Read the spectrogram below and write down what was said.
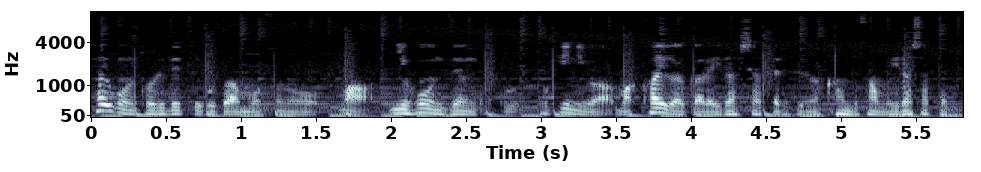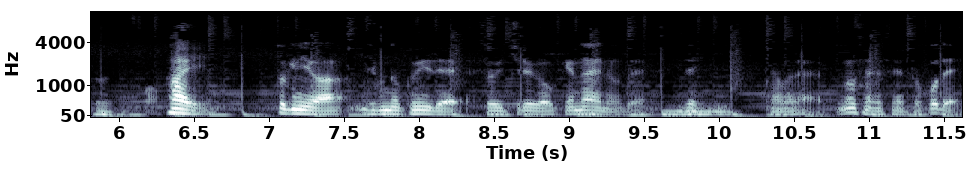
最後の砦っていうことはもうその、まあ、日本全国、時には、まあ、海外からいらっしゃったりするような患者さんもいらっしゃったりするんですか？はい。時には自分の国でそういう治療が受けないので、んぜひ、名古屋の先生のところで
